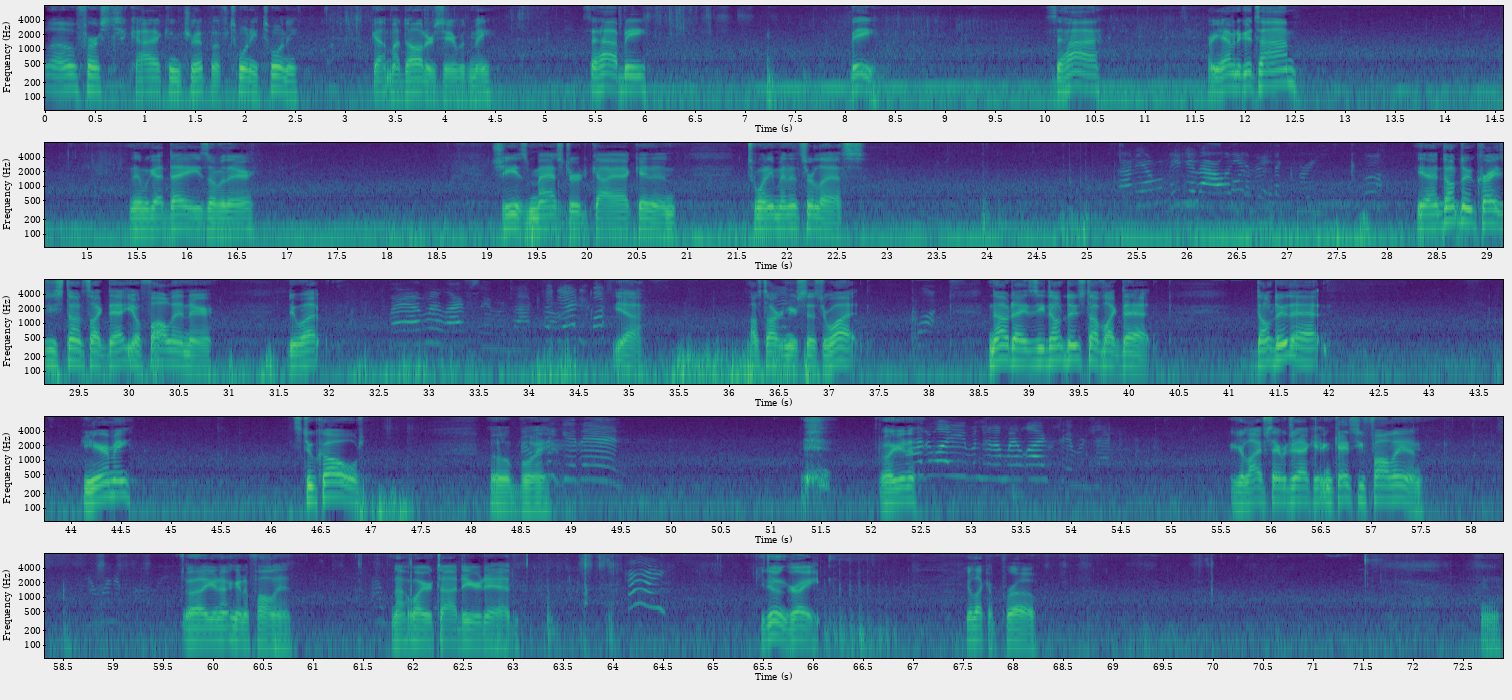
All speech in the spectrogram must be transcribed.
Hello, first kayaking trip of 2020. Got my daughters here with me. Say hi, B. B. Say hi. Are you having a good time? Then we got Daze over there. She has mastered kayaking in 20 minutes or less. Daddy, I want to get out and get in the creek. Yeah, and don't do crazy stunts like that. You'll fall in there. Do what? But I have my lifesaver jacket. Hey, Daddy, watch Yeah. I was talking to your sister. What? What? No, Daisy, don't do stuff like that. Don't do that. You hear me? It's too cold. Oh boy. I want to get in. Well, you're How do I even have my lifesaver jacket? your lifesaver jacket in case you fall in. Well, you're not going to fall in. Not while you're tied to your dad. Hi. You're doing great. You're like a pro. Hmm.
